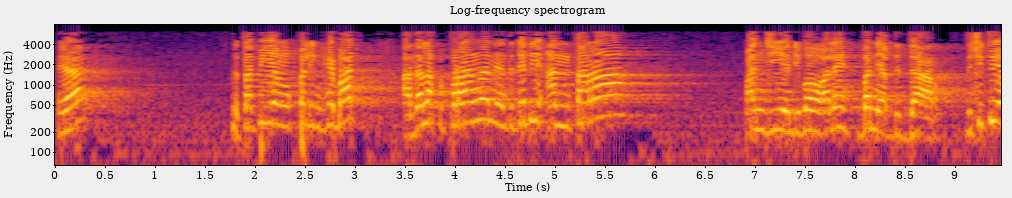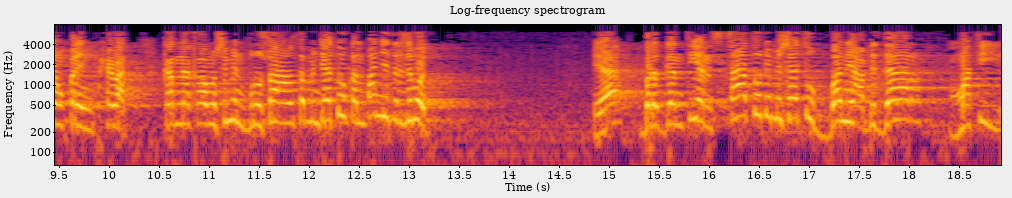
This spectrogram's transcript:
ya, tetapi yang paling hebat adalah peperangan yang terjadi antara panji yang dibawa oleh Bani Abdiddar. Di situ yang paling hebat. Karena kaum muslimin berusaha untuk menjatuhkan panji tersebut. Ya, bergantian satu demi satu Bani Abdiddar mati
